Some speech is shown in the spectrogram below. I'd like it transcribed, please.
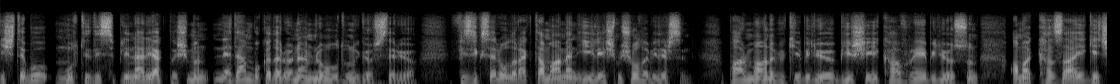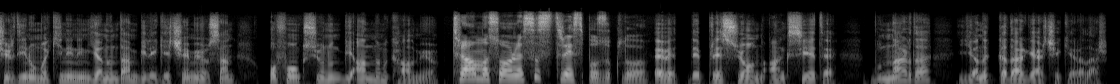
İşte bu multidisipliner yaklaşımın neden bu kadar önemli olduğunu gösteriyor. Fiziksel olarak tamamen iyileşmiş olabilirsin. Parmağını bükebiliyor, bir şeyi kavrayabiliyorsun ama kazayı geçirdiğin o makinenin yanından bile geçemiyorsan o fonksiyonun bir anlamı kalmıyor. Travma sonrası stres bozukluğu. Evet, depresyon, anksiyete. Bunlar da yanık kadar gerçek yaralar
